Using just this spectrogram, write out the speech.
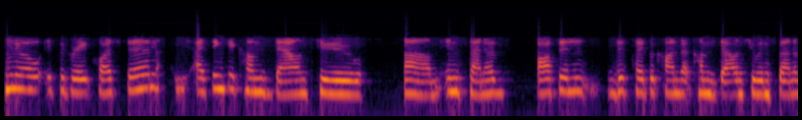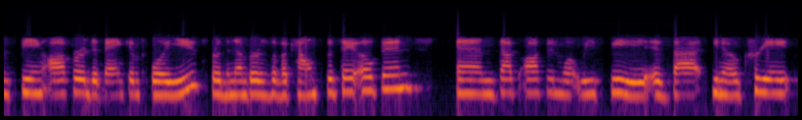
You know, it's a great question. I think it comes down to um, incentives. Often, this type of conduct comes down to incentives being offered to bank employees for the numbers of accounts that they open. And that's often what we see is that, you know, creates,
